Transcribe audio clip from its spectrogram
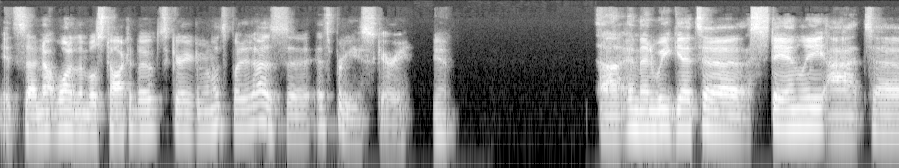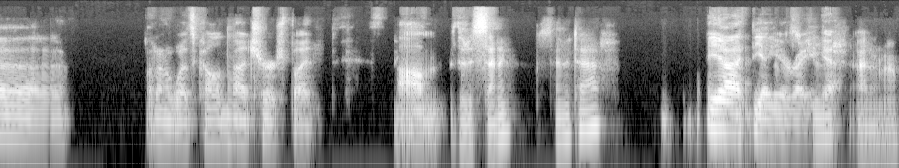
It's uh, not one of the most talked about scary moments, but it has uh, it's pretty scary. Yeah. Uh, and then we get uh, Stanley at uh, I don't know what it's called, not church, but um, is it a senate cenotaph? Yeah, yeah, yeah, right. Jewish? Yeah, I don't know.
